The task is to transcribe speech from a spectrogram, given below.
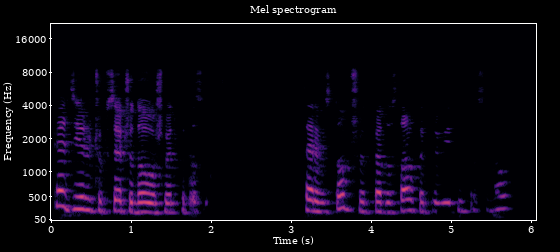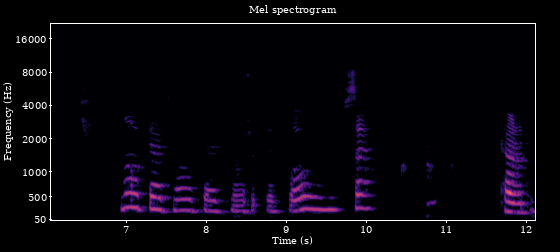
П'ять зірочок, все чудово, швидко та зручно. Сервіс топ, швидка доставка, привітний персонал. Знову 5, знову 5, знову швидке обслуговування. Все. Кажу, тут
